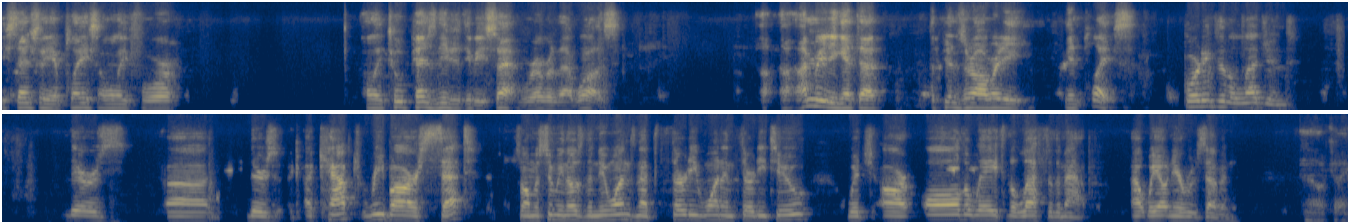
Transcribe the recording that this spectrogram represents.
essentially in place only for, only two pins needed to be set wherever that was. I'm reading it that the pins are already in place. According to the legend, there's uh, there's a capped rebar set. So I'm assuming those are the new ones, and that's 31 and 32, which are all the way to the left of the map, out way out near Route 7. Okay.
